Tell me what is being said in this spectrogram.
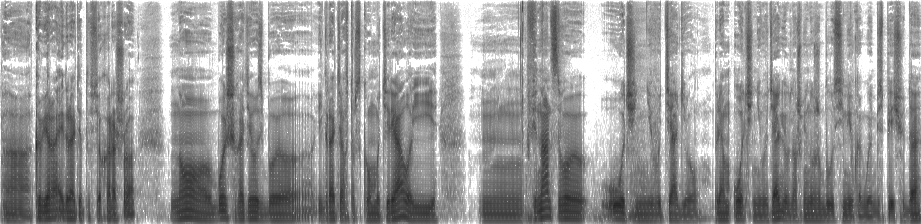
А, Кавера играть это все хорошо, но больше хотелось бы играть авторского материала и м, финансово очень не вытягивал. Прям очень не вытягивал, потому что мне нужно было семью как бы обеспечивать, да.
